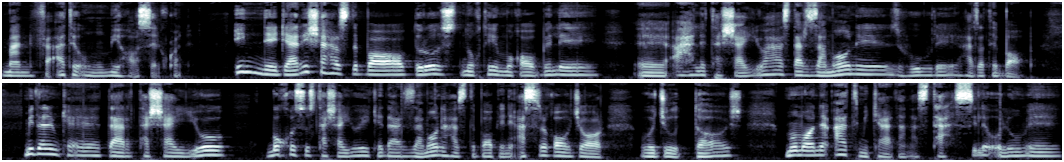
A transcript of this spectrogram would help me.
منفعت عمومی حاصل کنه. این نگرش حضرت باب درست نقطه مقابل اهل تشیع هست در زمان ظهور حضرت باب. می‌دانیم که در تشیع بخصوص تشیعی که در زمان حضرت باب یعنی عصر قاجار وجود داشت ممانعت می‌کردن از تحصیل علوم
